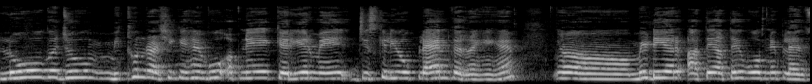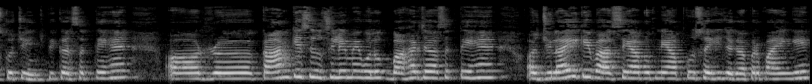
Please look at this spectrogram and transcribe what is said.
लोग जो मिथुन राशि के हैं, वो अपने करियर में जिसके लिए वो प्लान कर रहे हैं मिड ईयर आते आते वो अपने प्लान्स को चेंज भी कर सकते हैं और काम के सिलसिले में वो लोग बाहर जा सकते हैं और जुलाई के बाद से आप अपने आप को सही जगह पर पाएँगे,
